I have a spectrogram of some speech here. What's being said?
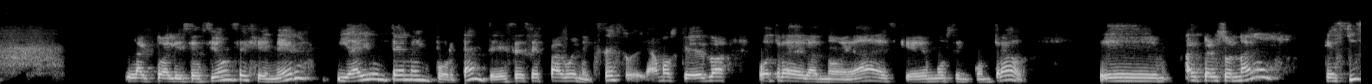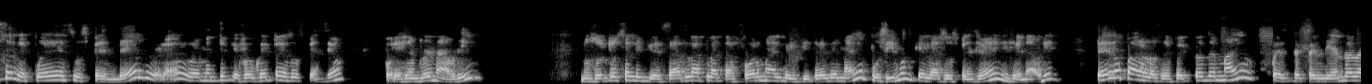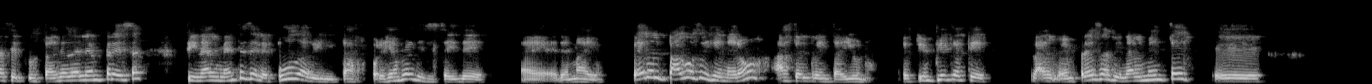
la actualización se genera y hay un tema importante, es ese pago en exceso, digamos que es la, otra de las novedades que hemos encontrado. Eh, al personal que sí se le puede suspender, ¿verdad? Obviamente que fue objeto de suspensión, por ejemplo en abril, nosotros al ingresar la plataforma el 23 de mayo pusimos que la suspensión inició en abril, pero para los efectos de mayo, pues dependiendo de las circunstancias de la empresa, finalmente se le pudo habilitar, por ejemplo, el 16 eh, de, mayo, pero el pago se generó hasta el 31. Esto implica que la, empresa finalmente, eh,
